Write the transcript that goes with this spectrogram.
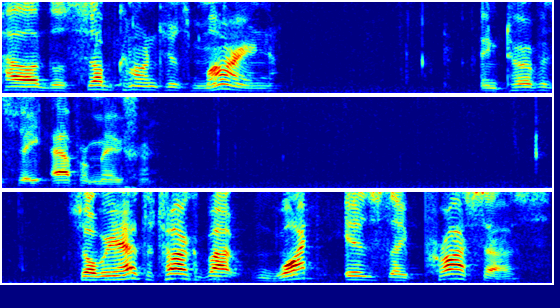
how the subconscious mind interprets the affirmation. So we have to talk about what is the process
